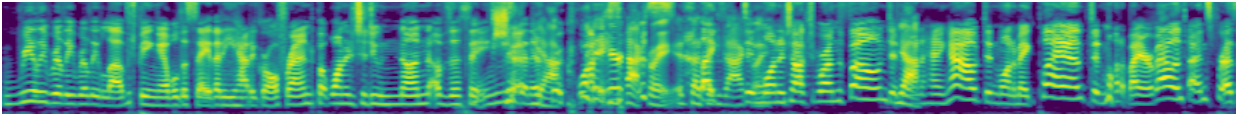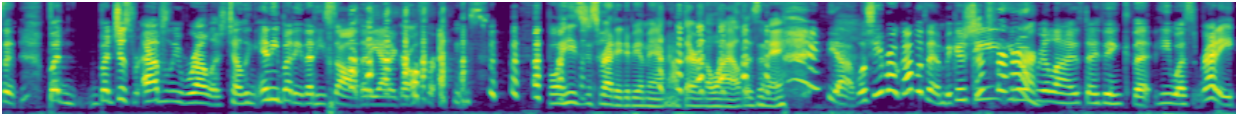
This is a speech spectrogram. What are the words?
really, really, really loved being able to say that he had a girlfriend, but wanted to do none of the things that it yeah, requires. exactly. It's- that's like, exactly- Didn't want to talk to her on the phone. Didn't Yeah. want to hang out. Didn't want to make plans. Didn't want to buy her a Valentine's present. But but just absolutely relished telling anybody that he saw that he had a girlfriend. Boy, he's just ready to be a man out there in the wild, isn't he? yeah. Well, she broke up with him because she, you know, realized I think that he wasn't ready.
